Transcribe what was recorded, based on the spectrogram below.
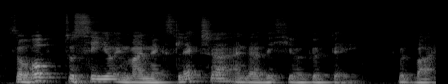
So hope to see you in my next lecture and I wish you a good day. Goodbye.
